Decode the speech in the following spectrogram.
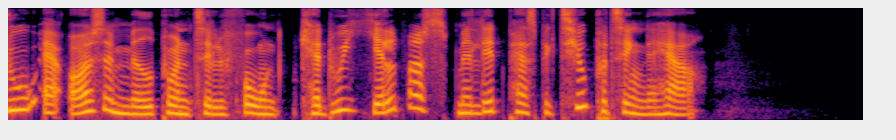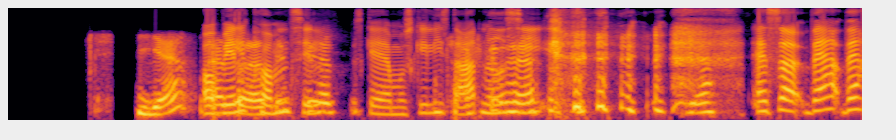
du er også med på en telefon. Kan du hjælpe os med lidt perspektiv på tingene her? Ja. Og altså, velkommen det, til, skal jeg måske lige starte med at sige. ja. Altså, hvad, hvad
